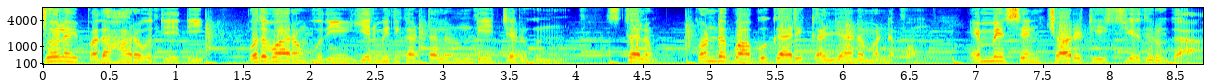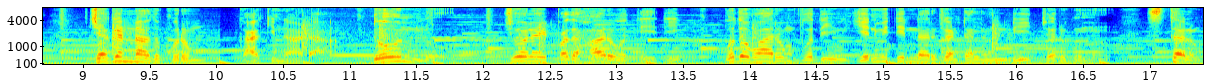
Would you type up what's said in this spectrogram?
జూలై పదహారవ తేదీ బుధవారం ఉదయం ఎనిమిది గంటల నుండి జరుగును. స్థలం కొండబాబు గారి కళ్యాణ మండపం ఎంఎస్ఎన్ చారిటీస్ ఎదురుగా జగన్నాథపురం కాకినాడ. డోన్లో జూలై పదహారవ తేదీ బుధవారం ఉదయం ఎనిమిదిన్నర గంటల నుండి జరుగును. స్థలం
